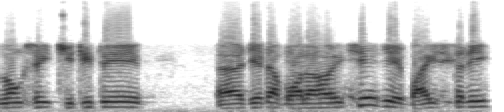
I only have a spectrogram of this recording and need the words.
এবং সেই চিঠিতে যেটা বলা হয়েছে যে বাইশ তারিখ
